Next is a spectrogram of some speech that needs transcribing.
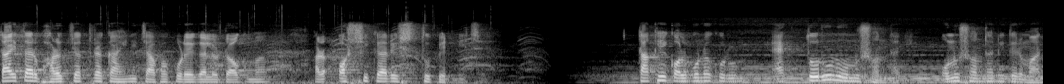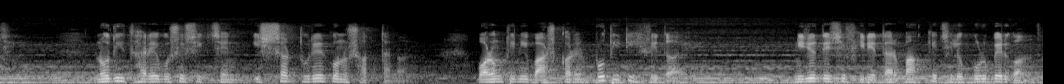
তাই তার ভারতযাত্রা কাহিনী চাপা পড়ে গেল ডগমা আর অস্বীকারের স্তূপের নিচে। তাকে কল্পনা করুন, এক তরুণ অনুসন্ধানী, অনুসন্ধানীদের মাঝে। নদীর ধারে বসে শিখছেন, ঈশ্বর দূরের কোনো সত্তা নন, বরং তিনি বাস করেন প্রতিটি হৃদয়ে। নিজ দেশে ফিরে তার বাক্যে ছিল পূর্বের গন্ধ।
